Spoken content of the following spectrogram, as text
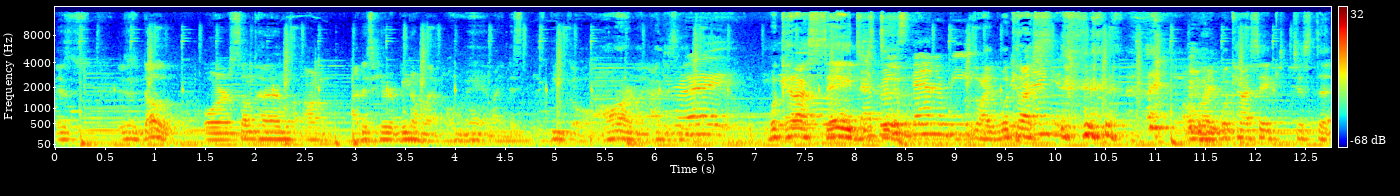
it's it's dope. Or sometimes um, I just hear a beat, I'm like, oh man, like this, this beat go hard. Like I just Right. what can I say just That to Banner beat. like what be can I I'm like what can I say just to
